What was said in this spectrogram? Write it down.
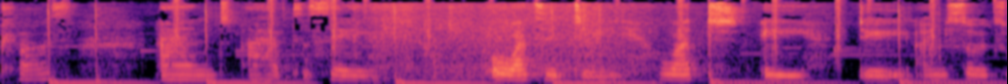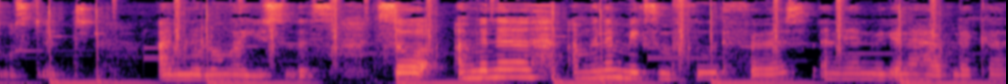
class and I have to say, oh what a day, what a day. I'm so exhausted. I'm no longer used to this. So I'm gonna I'm gonna make some food first and then we're gonna have like a,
